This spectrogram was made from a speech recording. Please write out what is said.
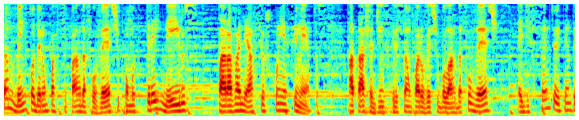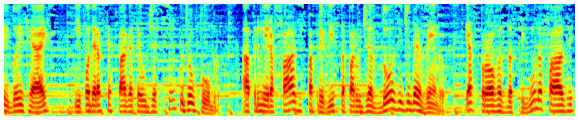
também poderão participar da FUVEST como treineiros para avaliar seus conhecimentos. A taxa de inscrição para o vestibular da FUVEST é de 182 reais e poderá ser paga até o dia 5 de outubro. A primeira fase está prevista para o dia 12 de dezembro e as provas da segunda fase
